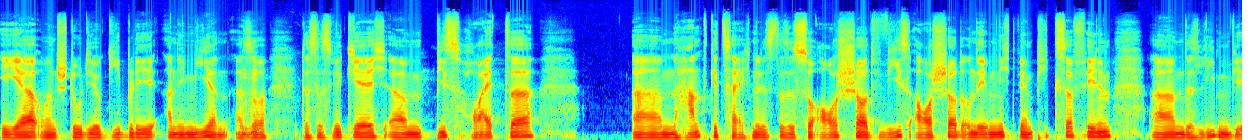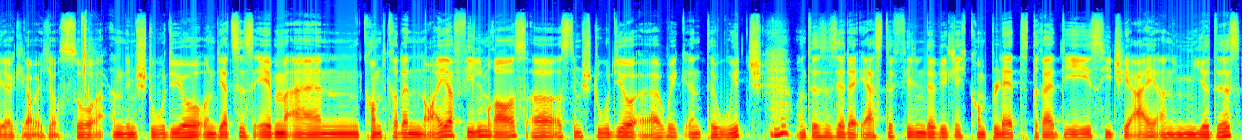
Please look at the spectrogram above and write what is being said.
er und Studio Ghibli animieren. Also, dass es wirklich ähm, bis heute ähm, handgezeichnet ist, dass es so ausschaut, wie es ausschaut und eben nicht wie ein Pixar-Film. Ähm, das lieben wir, glaube ich, auch so an dem Studio. Und jetzt ist eben ein, kommt gerade ein neuer Film raus äh, aus dem Studio, Erwick and the Witch. Und das ist ja der erste Film, der wirklich komplett 3D CGI animiert ist.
